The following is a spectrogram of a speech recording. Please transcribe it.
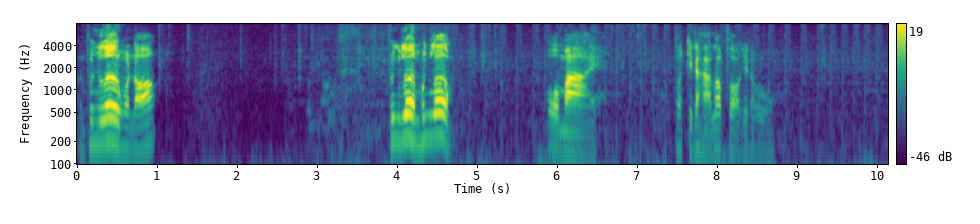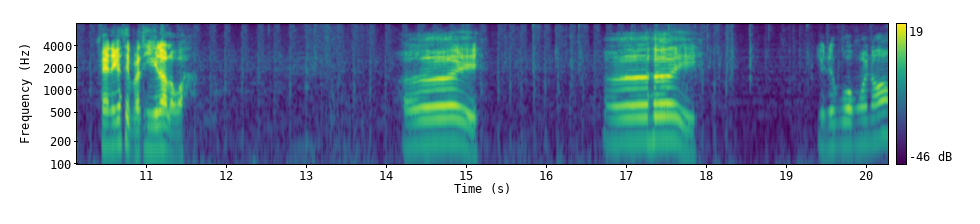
มันเพิ่งเริ่มวันน้องเพิ่งเริ่มเพิ่งเริ่ม โอ้มายต้องกินอาหารรอบสองทีนะโอ้แค่นี้ก็สิบนาทีแล้วเหรอวะ เฮ้ยเออเฮ้ย อยู่ในวงไว้น้อง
